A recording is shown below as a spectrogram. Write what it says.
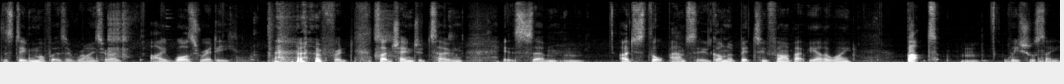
to Steven Moffat as a writer, I, I was ready for a slight change of tone. It's um, I just thought perhaps it had gone a bit too far back the other way, but hmm. we shall see.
